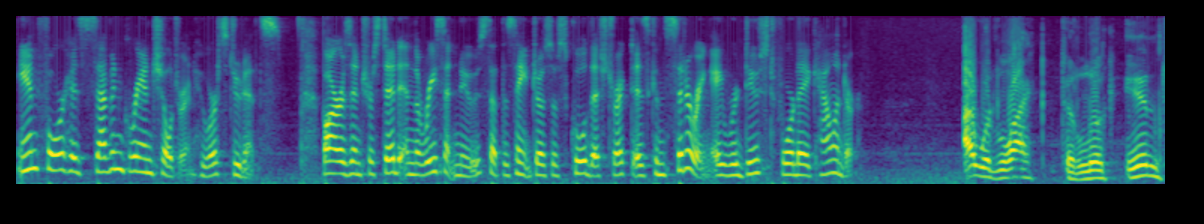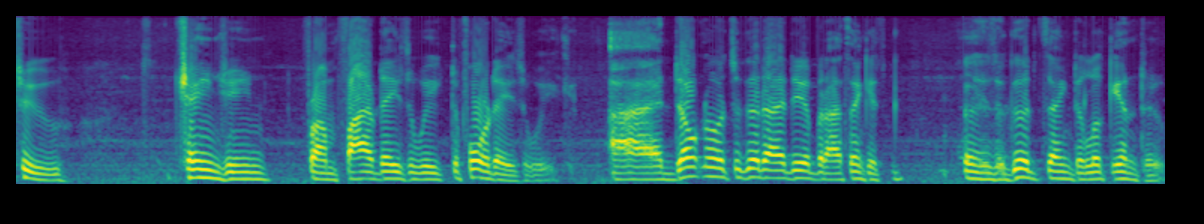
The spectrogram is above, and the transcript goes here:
and for his seven grandchildren who are students. Barr is interested in the recent news that the St. Joseph School District is considering a reduced four-day calendar. I would like to look into changing from five days a week to four days a week. I don't know it's a good idea, but I think it is a good thing to look into.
